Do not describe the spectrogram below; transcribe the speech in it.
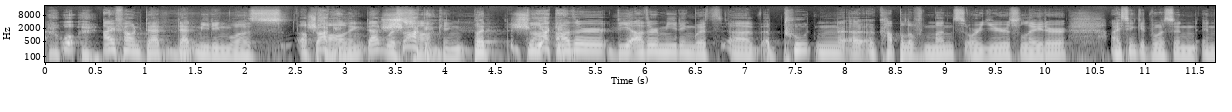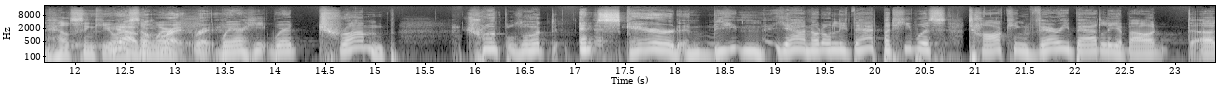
I, well I found that that meeting was appalling. That was Shocking. shocking. But Shocking. the other the other meeting with uh, Putin a, a couple of months or years later, I think it was in in Helsinki or Yeah, the- somewhere, right, right. where he where Trump. Trump looked And- scared and beaten Yeah, not only that, but he was talking very badly about uh,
